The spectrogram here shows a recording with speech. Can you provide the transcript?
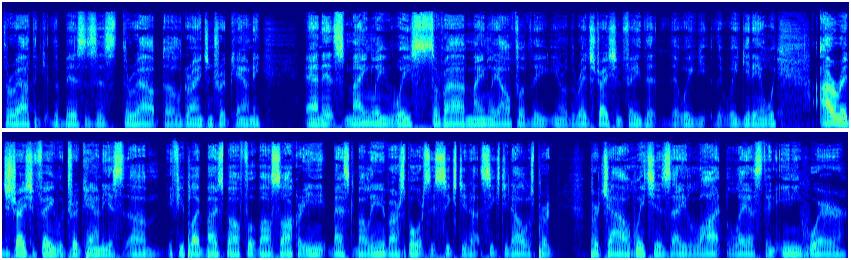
throughout the the businesses throughout uh, Lagrange and Troup County. And it's mainly we survive mainly off of the you know the registration fee that, that we that we get in. We our registration fee with Troup County is um, if you play baseball, football, soccer, any basketball, any of our sports is sixty dollars per per child, which is a lot less than anywhere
